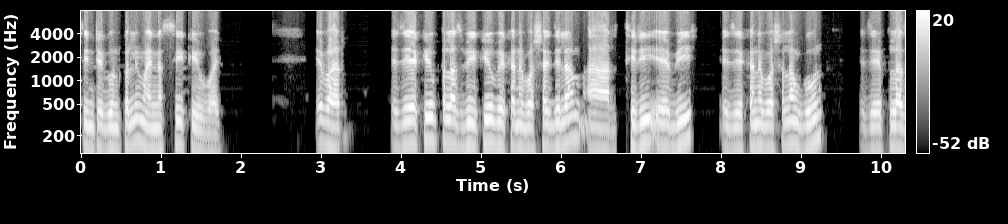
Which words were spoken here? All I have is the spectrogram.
তিনটে গুণ করলে মাইনাস সি কিউব হয়। এবার এই যে A cube plus B cube এখানে বসাই দিলাম, আর থ্রি এ বি এই যে এখানে বসালাম গুণ, এই যে এ প্লাস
